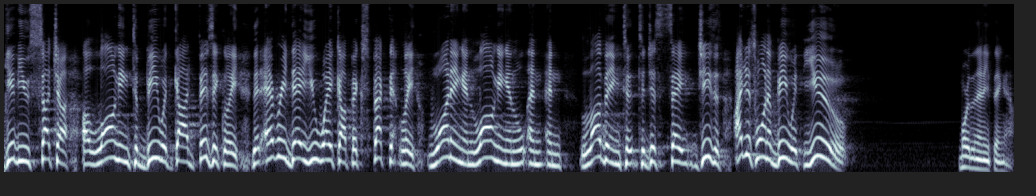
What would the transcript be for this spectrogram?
give you such a, a longing to be with God physically that every day you wake up expectantly, wanting and longing and, and, and loving to, to just say, Jesus, I just want to be with you more than anything else.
